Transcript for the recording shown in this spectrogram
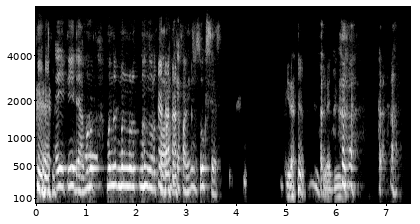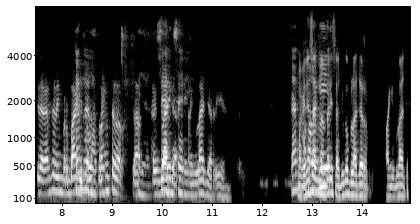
eh tidak. Menurut menurut menurut menurut orang Kak Fandi itu sukses. Tidak. Tidak juga. Tidak kan saling berbagi Kan orang saling, Iya, saling sharing, belajar, sharing. saling belajar, iya. kan makanya saya apalagi bilang tadi saya juga belajar lagi belajar.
